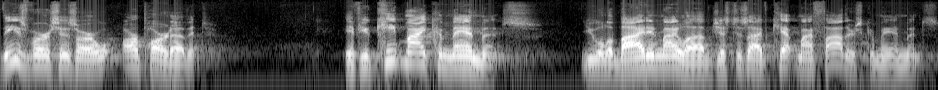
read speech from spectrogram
these verses are, are part of it. If you keep my commandments, you will abide in my love, just as I've kept my Father's commandments,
